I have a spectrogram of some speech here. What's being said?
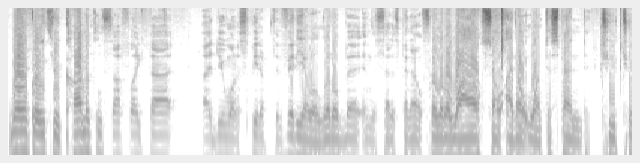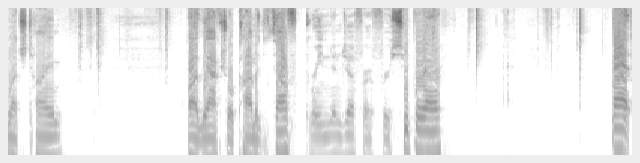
we're going through comments and stuff like that. I do want to speed up the video a little bit, and the set has been out for a little while, so I don't want to spend too too much time on the actual comment itself. Green Ninja for for super rare, but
